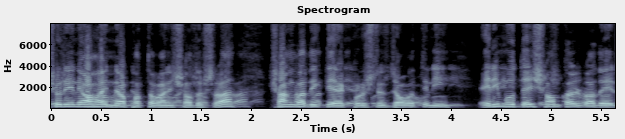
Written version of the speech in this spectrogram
সরিয়ে নেওয়া হয় নিরাপত্তা বাহিনীর সদস্যরা। সাংবাদিকদের এক প্রশ্নের জবাব তিনি এরই মধ্যে সন্ত্রাসবাদের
